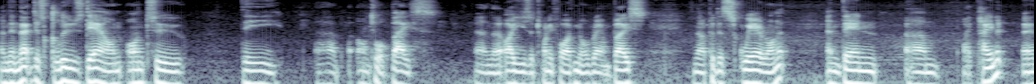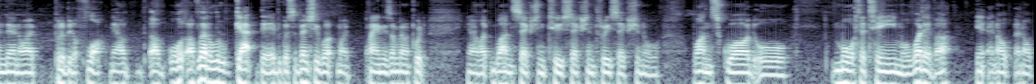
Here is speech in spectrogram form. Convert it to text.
and then that just glues down onto the uh, onto a base, and uh, I use a 25 mil round base, and I put the square on it, and then um, I paint it, and then I put a bit of flock. Now I've, I've let a little gap there because eventually what my plan is, I'm going to put, you know, like one section, two section, three section, or one squad, or mortar team, or whatever, and I'll and I'll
